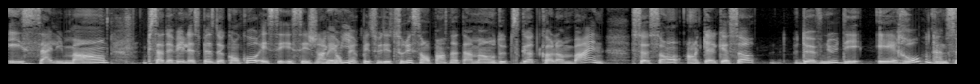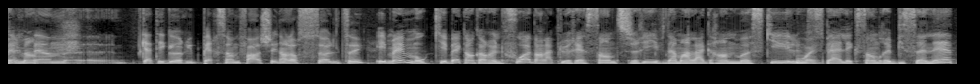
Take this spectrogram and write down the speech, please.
et s'alimentent. Puis ça devient l'espèce de concours. Et, ces gens Ben qui ont perpétué des tueries, si on pense notamment aux deux petits gars de Columbine, se sont en quelque sorte devenus des héros d'une certaine euh, catégorie de personnes fâchées dans leur sol, tu sais. Et même au Québec, encore une fois, dans la plus récente tuerie, évidemment, la Grande Mosquée, le Ouais. suspect Alexandre Bissonnette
